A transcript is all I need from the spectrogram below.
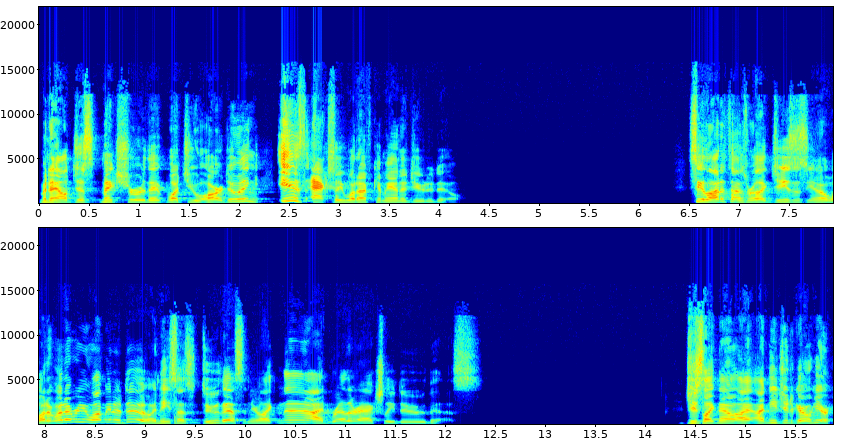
But now just make sure that what you are doing is actually what I've commanded you to do. See, a lot of times we're like, Jesus, you know, whatever you want me to do. And he says, do this. And you're like, nah, I'd rather actually do this. Jesus like, no, I, I need you to go here.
